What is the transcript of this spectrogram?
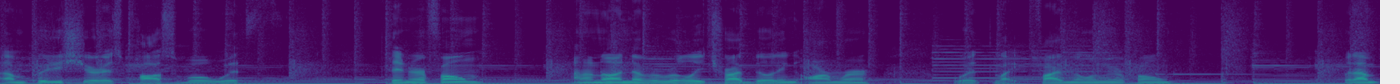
I'm pretty sure it's possible with thinner foam. I don't know, I never really tried building armor with like 5 millimeter foam, but I'm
